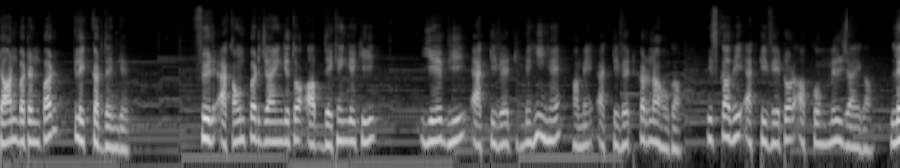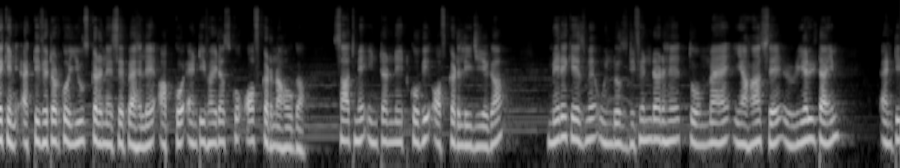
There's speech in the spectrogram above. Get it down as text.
डान बटन पर क्लिक कर देंगे। फिर अकाउंट पर जाएँगे तो आप देखेंगे कि ये भी एक्टिवेट नहीं है, हमें एक्टिवेट करना होगा। इसका भी एक्टिवेटर आपको मिल जाएगा। लेकिन एक्टिवेटर को यूज़ करने से पहले आपको एंटीवायरस को ऑफ़ करना होगा। साथ में इंटरनेट को भी ऑफ़ कर लीजिएगा। मेरे केस में विंडोज़ डिफेंडर है तो मैं यहाँ से real time anti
